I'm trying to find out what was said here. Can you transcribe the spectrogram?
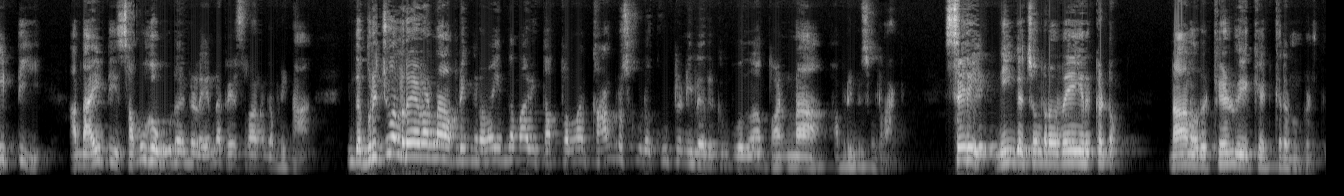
ஐடி அந்த ஐடி சமூக ஊடகங்கள் என்ன பேசுறானுங்க அப்படின்னா இந்த பிரிஜுவல் ரேவண்ணா அப்படிங்கிறவன் இந்த மாதிரி தப்பெல்லாம் காங்கிரஸ் கூட கூட்டணியில இருக்கும்போது தான் பண்ணா அப்படின்னு சொல்றாங்க. சரி நீங்க சொல்றதே இருக்கட்டும். நான் ஒரு கேள்வியை கேட்கிறேன் உங்களுக்கு.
